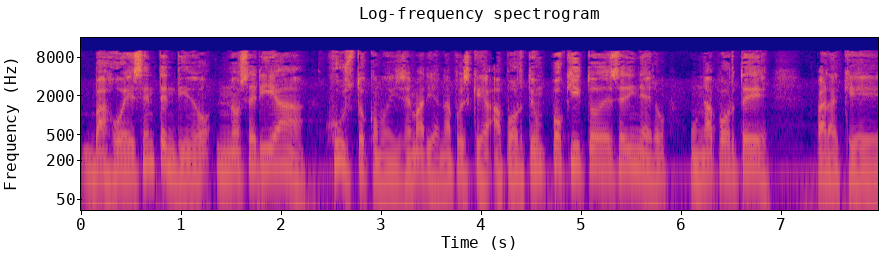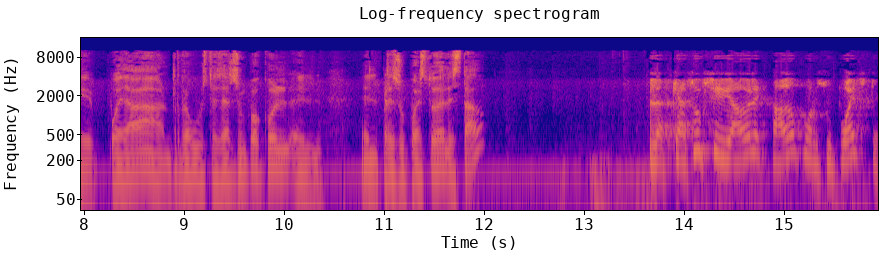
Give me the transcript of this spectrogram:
bajo ese entendido no sería justo, como dice Mariana, pues que aporte un poquito de ese dinero, un aporte para que pueda robustecerse un poco el el presupuesto del Estado? Las que ha subsidiado el Estado, por supuesto,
